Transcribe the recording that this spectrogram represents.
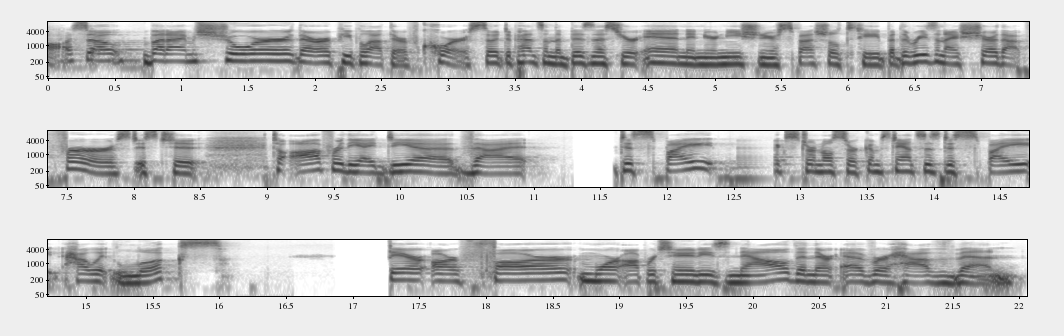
Awesome. So, but I'm sure there are people out there, of course. So it depends on the business you're in and your niche and your specialty. But the reason I share that first is to to offer the idea that despite external circumstances, despite how it looks, there are far more opportunities now than there ever have been.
